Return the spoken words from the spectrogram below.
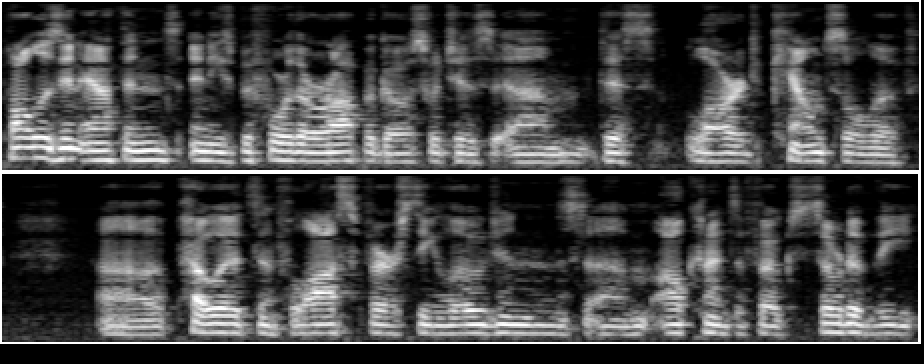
Paul is in Athens and he's before the Areopagus, which is um, this large council of uh, poets and philosophers, theologians, um, all kinds of folks, sort of the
